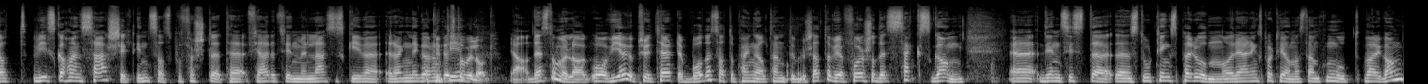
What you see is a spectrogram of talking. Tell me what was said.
at vi skal ha en særskilt innsats på første til fjerde trinn med en lese-, skrive-, regnegaranti. Okay, det står vi lag. Ja, det står vi lag. Og vi har jo prioritert det, både satt av penger i alternative budsjetter. Vi har foreslått det seks ganger eh, den siste eh, stortingsperioden, og regjeringspartiene har stemt mot hver gang.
